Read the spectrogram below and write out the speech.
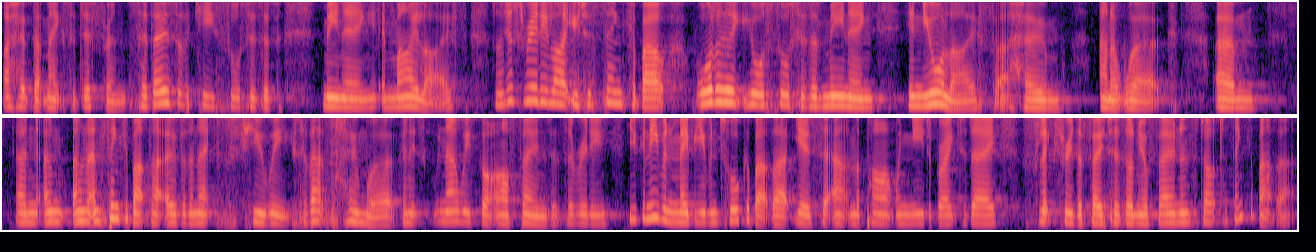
I hope that makes a difference. So those are the key sources of meaning in my life. And I just really like you to think about what are your sources of meaning in your life at home and at work. Um, and, and, and think about that over the next few weeks. So that's homework, and it's now we've got our phones. It's a really you can even maybe even talk about that. You know, sit out in the park when you need a break today, flick through the photos on your phone, and start to think about that.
